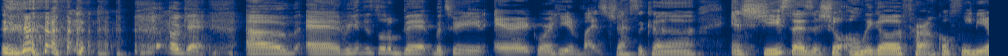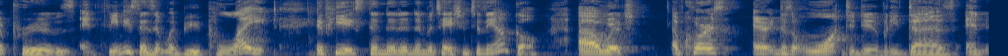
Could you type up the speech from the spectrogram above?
okay. Um and we get this little bit between Eric where he invites Jessica and she says that she'll only go if her uncle Feeny approves and Feeny says it would be polite if he extended an invitation to the uncle. Uh which of course Eric doesn't want to do, but he does. And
